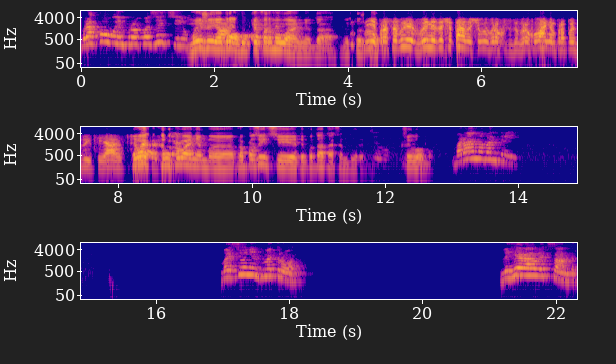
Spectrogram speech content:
Враховуємо пропозицію. Ми ж одразу при формуванні, да. Ніхто ж Ні, просто ви, ви не зачитали, що ви врах- з врахуванням пропозиції. Я Давайте з урахуванням е, пропозиції депутата Хандурина. В цілому. Баранов Андрій, Васюнін Дмитро, Вігера Олександр.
